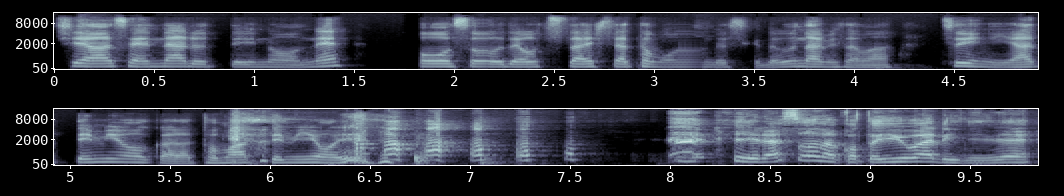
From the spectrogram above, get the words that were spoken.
幸せになるっていうのをね放送でお伝えしたと思うんですけど、うなみさんはついにやってみようから止まってみように。偉そうなこと言う割にね、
